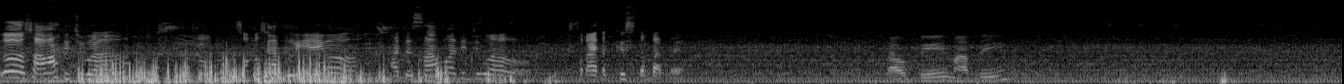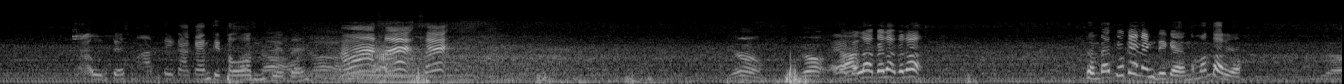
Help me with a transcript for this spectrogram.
Lo sawah dijual. Sapa saya beli ya kok. Ada sawah dijual. Strategis tempatnya. Tauti mati. Lah udah mati kakek ditelan gitu. Awas, sek, sek. Yo, yo. Ayo belok, belok, belok. Dompetku kan yang di kan, motor ya. Ya.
